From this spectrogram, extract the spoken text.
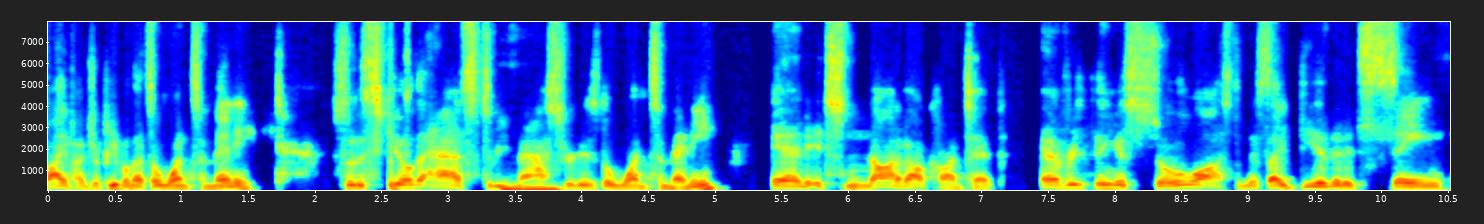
500 people, that's a one to many. So the skill that has to be mastered is the one to many. And it's not about content. Everything is so lost in this idea that it's saying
